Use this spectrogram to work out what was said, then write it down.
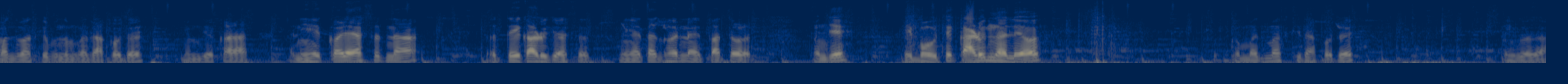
मधमास्के पण तुमका दाखवतोय. म्हणजे काळात. आणि हे कळे असतात ना तर ते काढूचे असतात. आणि आता घर नाहीत पातळ. म्हणजे हे बहुतेक काढून झाले आहोत तुमका मधमास्की दाखवतोय. हे बघा.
